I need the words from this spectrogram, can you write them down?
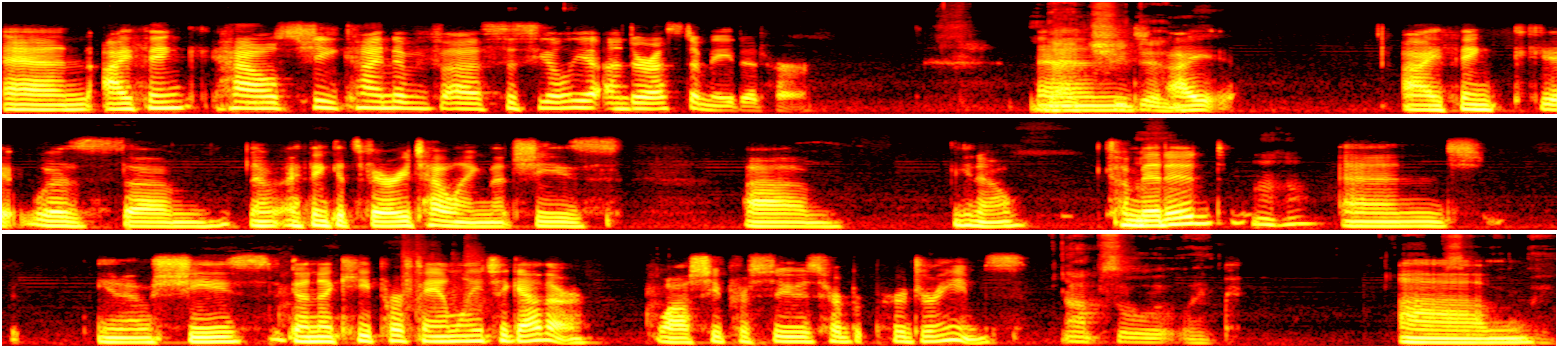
And I think how she kind of uh, Cecilia underestimated her That she and did. I, I think it was. Um, I think it's very telling that she's, um, you know, committed, hmm and you know she's going to keep her family together while she pursues her her dreams. Absolutely. Um, Absolutely.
